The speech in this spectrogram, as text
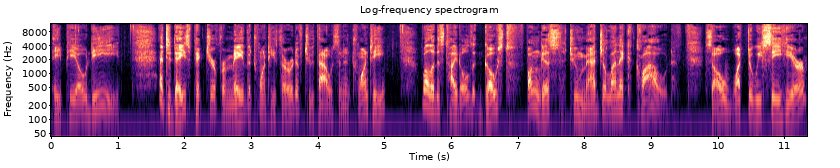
apod. And today's picture for May the 23rd of 2020. Well, it is titled Ghost Fungus to Magellanic Cloud. So what do we see here?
